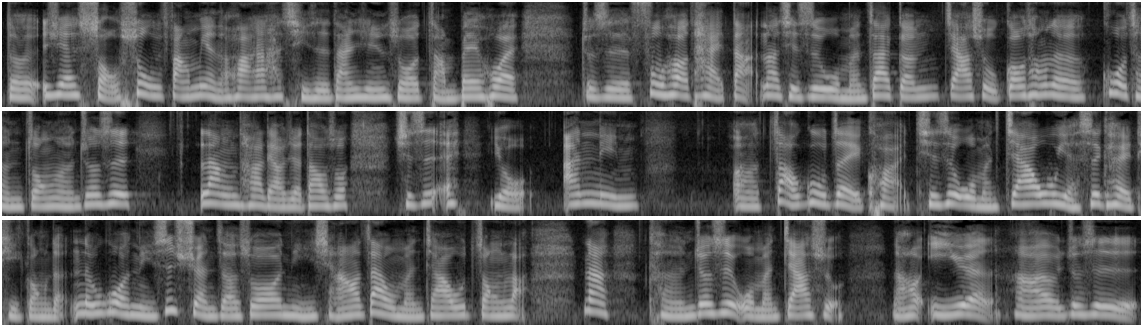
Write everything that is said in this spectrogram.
的一些手术方面的话，他其实担心说长辈会就是负荷太大。那其实我们在跟家属沟通的过程中呢，就是让他了解到说，其实诶有安宁呃照顾这一块，其实我们家屋也是可以提供的。那如果你是选择说你想要在我们家屋终老，那可能就是我们家属，然后医院还有就是。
